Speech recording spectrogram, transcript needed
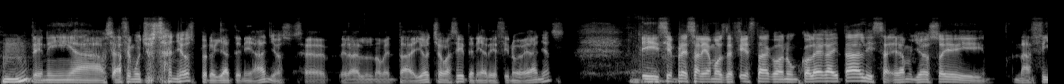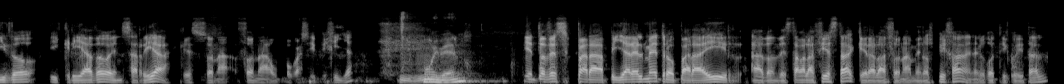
Mm. Tenía, o sea, hace muchos años, pero ya tenía años. O sea, era el 98 o así, tenía 19 años. Y siempre salíamos de fiesta con un colega y tal. Y yo soy nacido y criado en Sarriá, que es zona, zona un poco así pijilla. Muy bien. Y entonces, para pillar el metro para ir a donde estaba la fiesta, que era la zona menos pija, en el gótico y tal,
